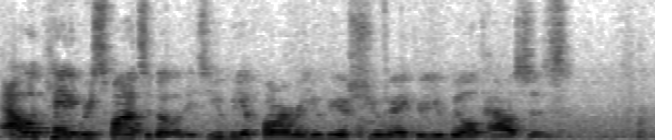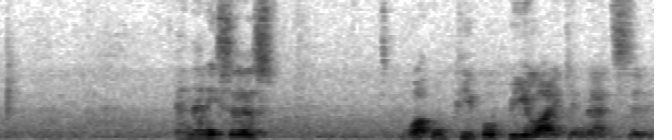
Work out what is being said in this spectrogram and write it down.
allocate responsibilities. You be a farmer, you be a shoemaker, you build houses. And then he says, what will people be like in that city?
